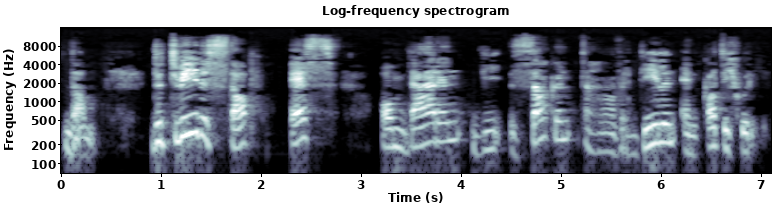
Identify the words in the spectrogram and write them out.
Dan, de tweede stap is om daarin die zakken te gaan verdelen in categorieën.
